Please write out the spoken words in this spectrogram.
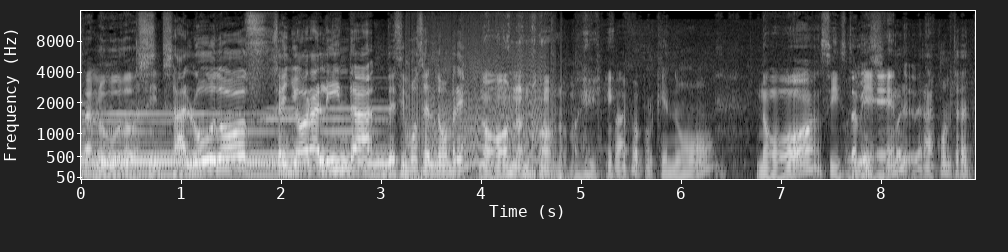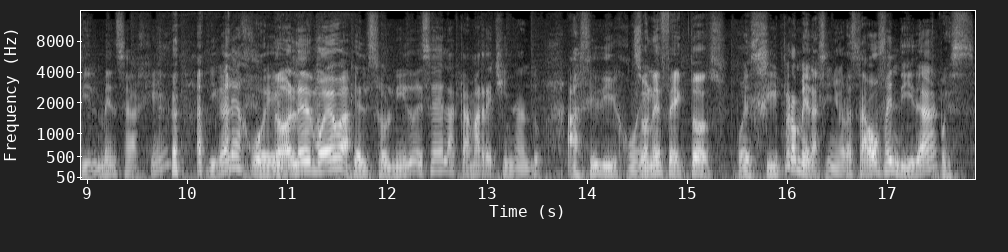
Saludos. Así, saludos, señora linda. ¿Decimos el nombre? No, no, no, no. Papá, ¿por qué no? No, sí está Oye, bien. si ¿Verá contra ti el mensaje? Dígale a Joel. No les mueva. Que el sonido ese de la cama rechinando. Así dijo, ¿eh? Son efectos. Pues sí, pero mira, la señora estaba ofendida. Pues,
